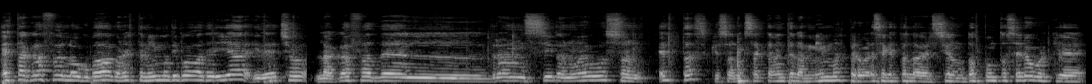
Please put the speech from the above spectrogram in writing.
Estas gafas las ocupaba con este mismo tipo de batería y de hecho las gafas del droncito nuevo son estas, que son exactamente las mismas, pero parece que esta es la versión 2.0 porque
